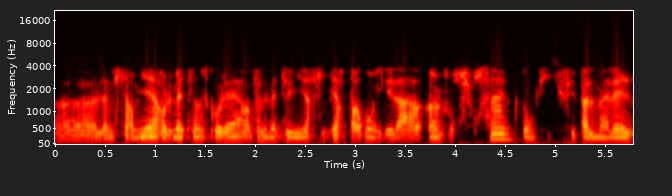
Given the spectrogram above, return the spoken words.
euh, l'infirmière, le médecin scolaire, enfin le médecin universitaire, pardon, il est là un jour sur cinq. Donc si tu fais pas le malaise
